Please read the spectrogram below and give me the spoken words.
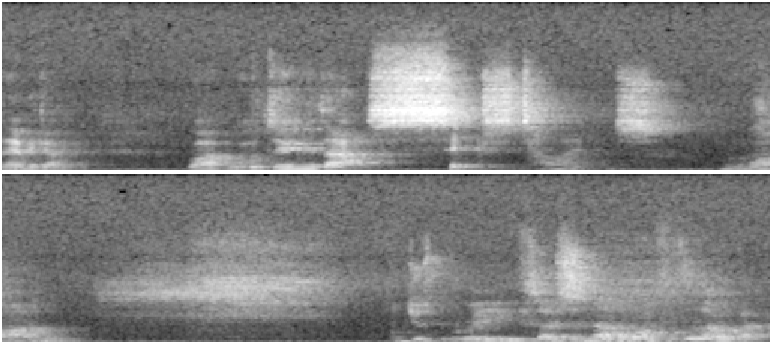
there we go. Right, we'll do that six times. One, and just breathe. So it's another one for the lower back.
